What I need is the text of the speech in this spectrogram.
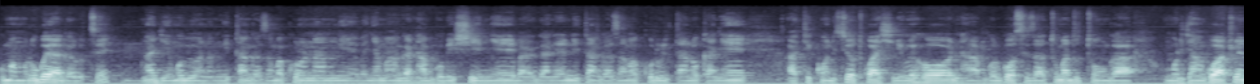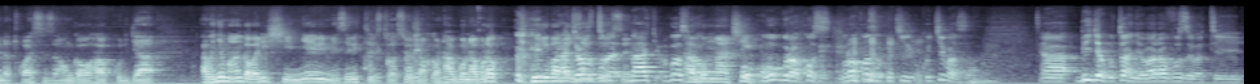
guma mu rugo yagarutse mwagiye mubibona mu itangazamakuru namwe abanyamahanga ntabwo bishimye baraganira n'itangazamakuru ritandukanye ati kondisiyo twashyiriweho ntabwo rwose zatuma dutunga umuryango wacu wenda twasize aho ngaho hakurya. Abanyamahanga barishimye bimeze bite? Situwasiyo jampo ntabwo nabura kuyibabaza rwose. nta- rwose ntabwo mwancika ahubwo urakoze urakoze kuki- kukibaza. Ah, bijya gutangira baravuze bati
